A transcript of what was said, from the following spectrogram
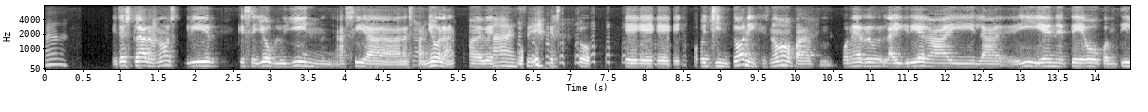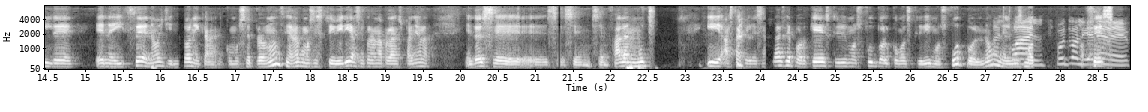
ah. Entonces, claro, ¿no? Escribir, qué sé yo, blue jean, así a, la española, ¿no? Ah, sí. Eh, o gin tonics, ¿no? Para poner la Y y la I-N-T-O con tilde N-I-C, ¿no? Gin tónica, como se pronuncia, ¿no? Como se escribiría si fuera una palabra española. Entonces eh, se enfadan mucho y hasta que les hablas de por qué escribimos fútbol como escribimos fútbol, ¿no? en el mismo fútbol viene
